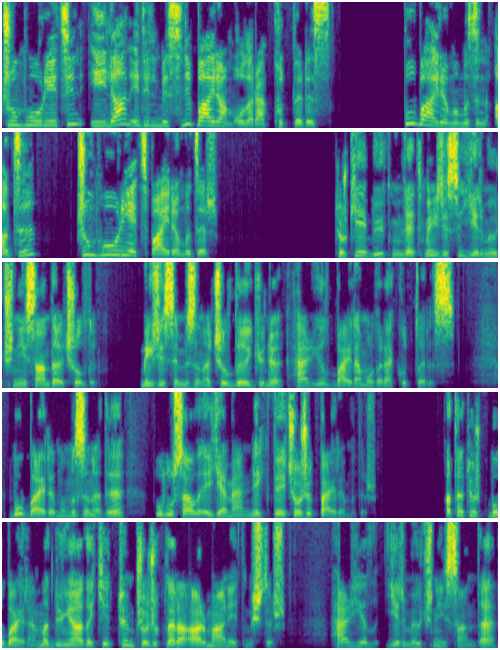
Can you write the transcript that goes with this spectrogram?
Cumhuriyet'in ilan edilmesini bayram olarak kutlarız. Bu bayramımızın adı Cumhuriyet Bayramı'dır. Türkiye Büyük Millet Meclisi 23 Nisan'da açıldı. Meclisimizin açıldığı günü her yıl bayram olarak kutlarız. Bu bayramımızın adı Ulusal Egemenlik ve Çocuk Bayramı'dır. Atatürk bu bayramı dünyadaki tüm çocuklara armağan etmiştir. Her yıl 23 Nisan'da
